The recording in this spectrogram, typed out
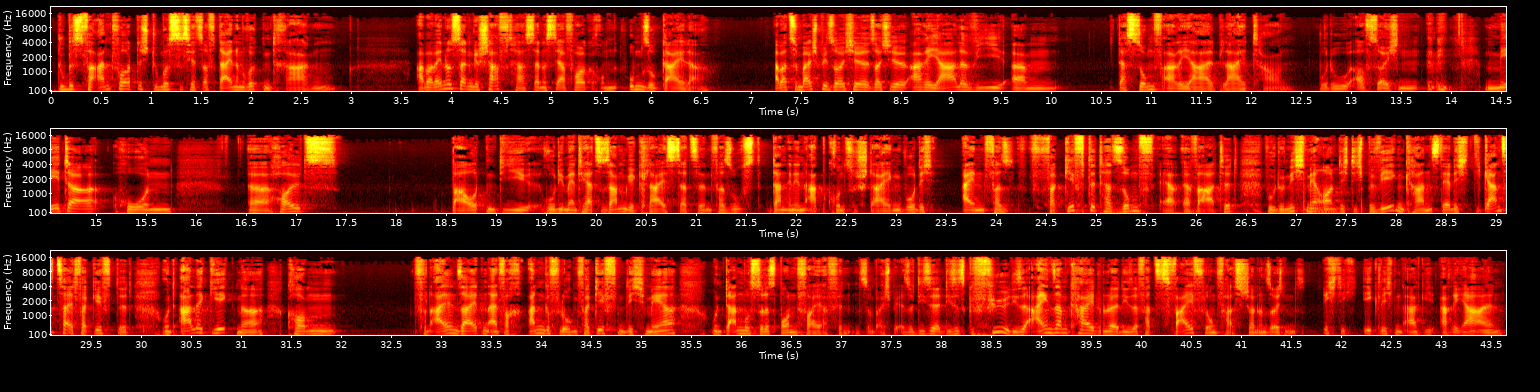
du bist verantwortlich, du musst es jetzt auf deinem Rücken tragen. Aber wenn du es dann geschafft hast, dann ist der Erfolg auch um, umso geiler. Aber zum Beispiel solche, solche Areale wie ähm, das Sumpfareal Blighttown, wo du auf solchen meterhohen äh, Holzbauten, die rudimentär zusammengekleistert sind, versuchst dann in den Abgrund zu steigen, wo dich ein ver vergifteter Sumpf er erwartet, wo du nicht mehr mhm. ordentlich dich bewegen kannst, der dich die ganze Zeit vergiftet und alle Gegner kommen von allen Seiten einfach angeflogen, vergiften dich mehr und dann musst du das Bonfire finden zum Beispiel. Also diese, dieses Gefühl, diese Einsamkeit oder diese Verzweiflung fast schon in solchen richtig ekligen Arealen,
